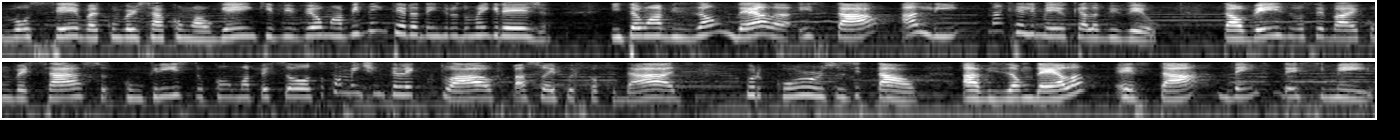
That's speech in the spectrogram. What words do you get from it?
você vai conversar com alguém que viveu uma vida inteira dentro de uma igreja. Então, a visão dela está ali, naquele meio que ela viveu. Talvez você vai conversar com Cristo com uma pessoa totalmente intelectual, que passou aí por faculdades, por cursos e tal. A visão dela está dentro desse meio.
